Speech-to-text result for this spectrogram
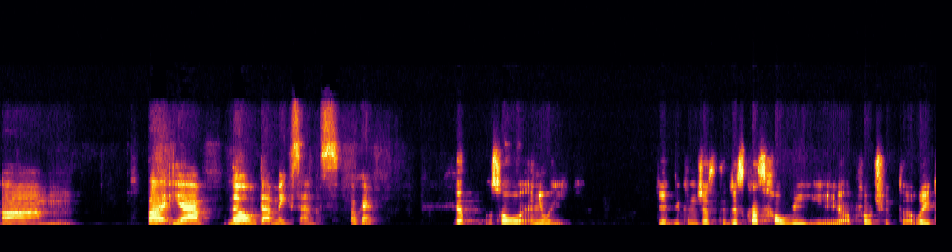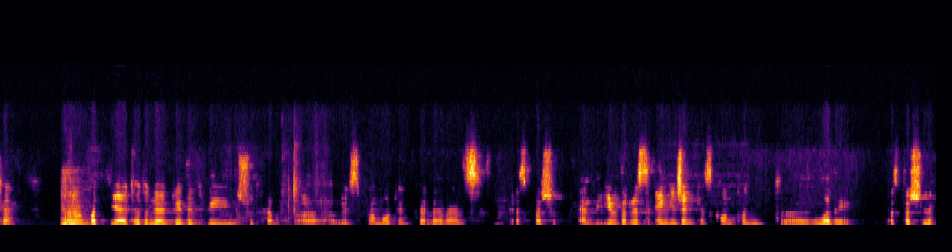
Mm-hmm. Um, but yeah, no, that makes sense. Okay. Yep. So anyway, yeah, we can just discuss how we approach it uh, later. Uh, Mhm. but yeah, I totally agree that we should help uh, with promoting the events, especially and if there is any Jenkins content, uh, whether especially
